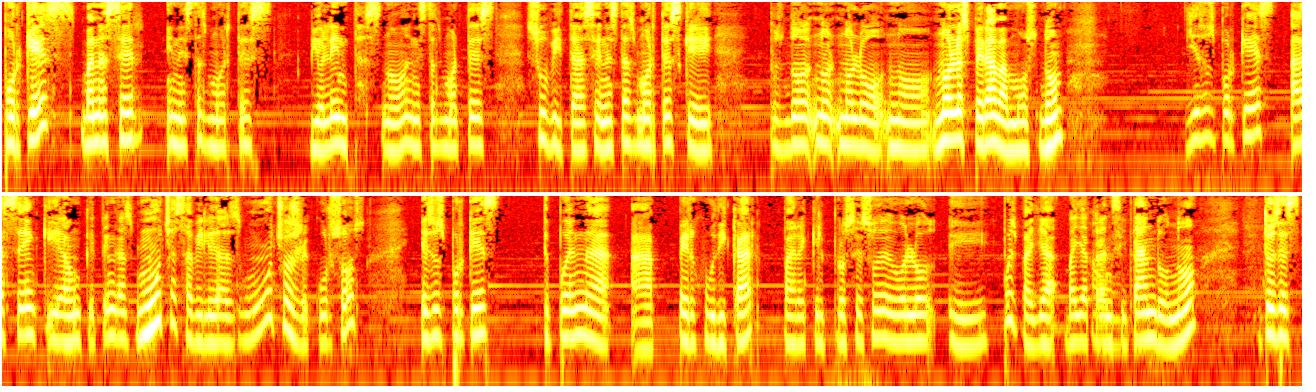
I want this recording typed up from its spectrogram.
porqués van a ser en estas muertes violentas, ¿no? En estas muertes súbitas, en estas muertes que pues no, no, no, lo, no, no lo esperábamos, ¿no? Y esos porqués hacen que aunque tengas muchas habilidades, muchos recursos, esos porqués te pueden a, a perjudicar para que el proceso de duelo eh, pues vaya, vaya transitando, ¿no? Entonces,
